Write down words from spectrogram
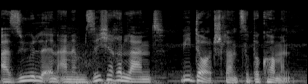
Asyl in einem sicheren Land wie Deutschland zu bekommen.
